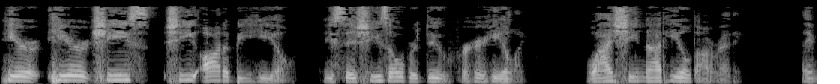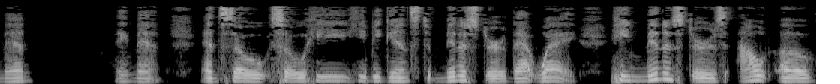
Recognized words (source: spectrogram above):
here, here she's, she ought to be healed. He says she's overdue for her healing. Why is she not healed already? Amen. Amen. And so, so he, he begins to minister that way. He ministers out of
